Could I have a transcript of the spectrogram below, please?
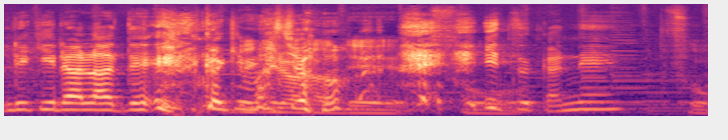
レギュララで 書きましょう。いつかね。そう。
